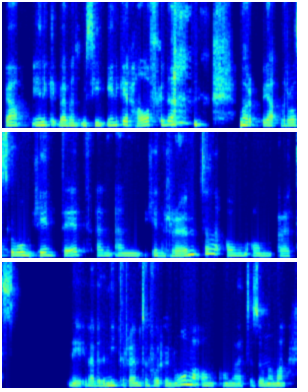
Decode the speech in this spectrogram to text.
Ja, ene keer, we hebben het misschien ene keer half gedaan. Maar ja, er was gewoon geen tijd en, en geen ruimte om, om uit... Nee, we hebben er niet de ruimte voor genomen om, om uit te zoomen. Mm. Maar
